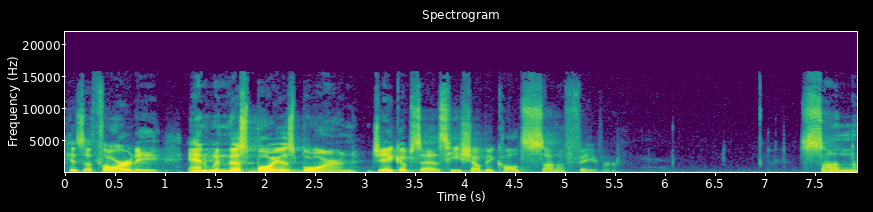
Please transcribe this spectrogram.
his authority. And when this boy is born, Jacob says, He shall be called son of favor, son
